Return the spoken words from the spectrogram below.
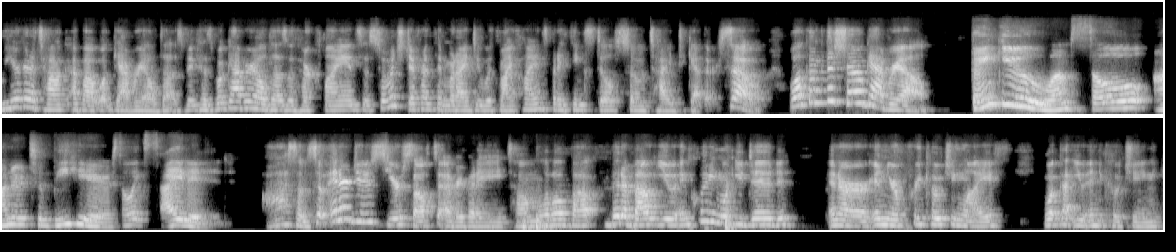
we are going to talk about what Gabrielle does because what Gabrielle does with her clients is so much different than what I do with my clients, but I think still so tied together. So, welcome to the show, Gabrielle. Thank you. I'm so honored to be here. So excited. Awesome. So introduce yourself to everybody. Tell them a little about bit about you, including what you did in our in your pre-coaching life, what got you into coaching,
